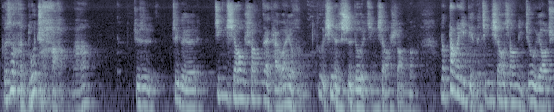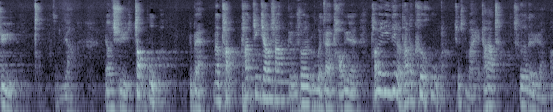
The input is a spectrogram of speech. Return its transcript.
可是很多厂啊，就是这个经销商在台湾有很。各县市都有经销商嘛，那大一点的经销商你就要去怎么样？要去照顾嘛，对不对？那他他经销商，比如说如果在桃园，桃园一定有他的客户嘛，就是买他车车的人嘛，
